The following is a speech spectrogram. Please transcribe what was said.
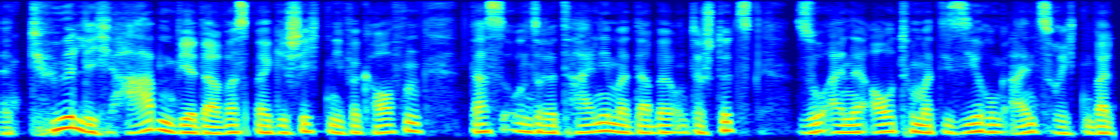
natürlich haben wir da was bei Geschichten, die verkaufen, das unsere Teilnehmer dabei unterstützt, so eine Automatisierung einzurichten. Weil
